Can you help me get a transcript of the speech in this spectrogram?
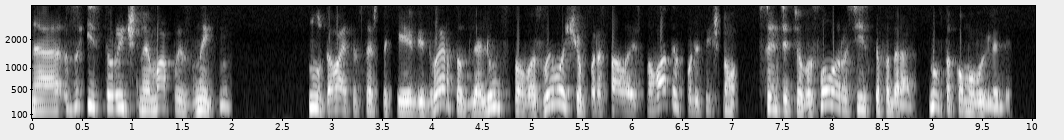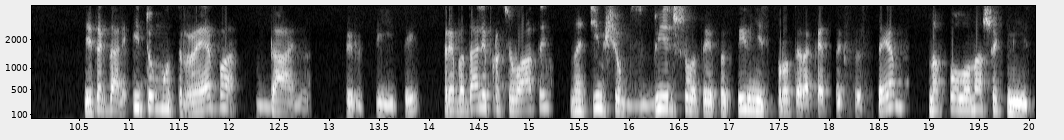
е, з історичної мапи зникнути. Ну давайте все ж таки відверто для людства важливо, щоб перестала існувати в політичному сенсі цього слова Російська Федерація. Ну в такому вигляді, і так далі. І тому треба далі терпіти. Треба далі працювати над тим, щоб збільшувати ефективність протиракетних систем навколо наших міст.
